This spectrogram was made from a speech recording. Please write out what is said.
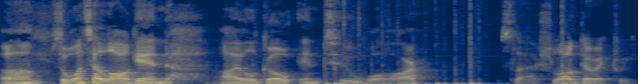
Um, so once I log in, I will go into var slash log directory.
